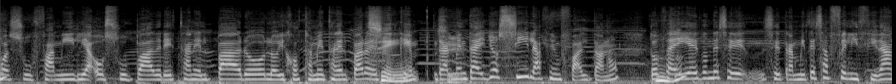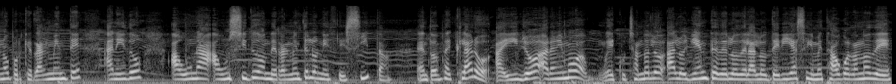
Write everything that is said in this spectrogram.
pues su familia o su padre está en el paro, los hijos también están en el paro, es Sí. decir, que Sí. realmente a ellos sí le hacen falta, ¿no? Entonces ahí es donde se, se transmite esa felicidad, ¿no? Porque realmente han ido a, una, a un sitio donde realmente lo necesita. Entonces, claro, ahí yo ahora mismo, escuchándolo al oyente de lo de la lotería, sí que me estaba acordando de,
